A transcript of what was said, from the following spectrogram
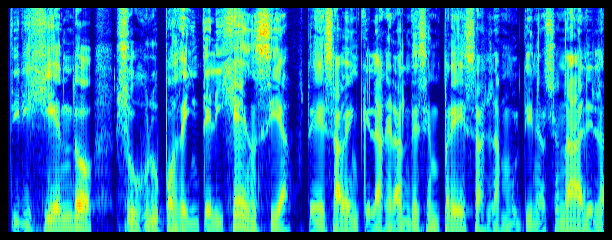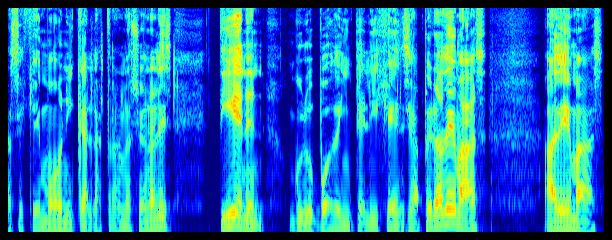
dirigiendo sus grupos de inteligencia. Ustedes saben que las grandes empresas, las multinacionales, las hegemónicas, las transnacionales, tienen grupos de inteligencia, pero además, además,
